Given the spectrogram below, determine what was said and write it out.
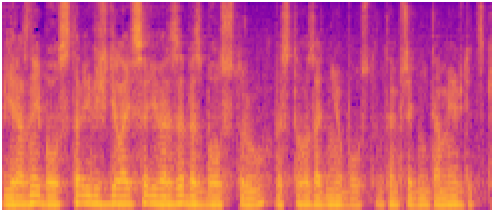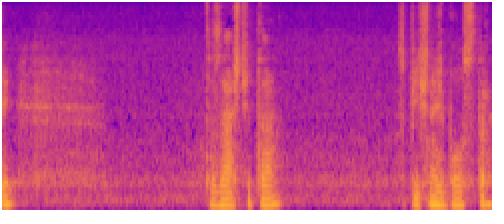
Výrazný bolster, i když dělají se i verze bez bolstru, bez toho zadního bolstru, ten přední tam je vždycky ta záštita, spíš než bolster.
